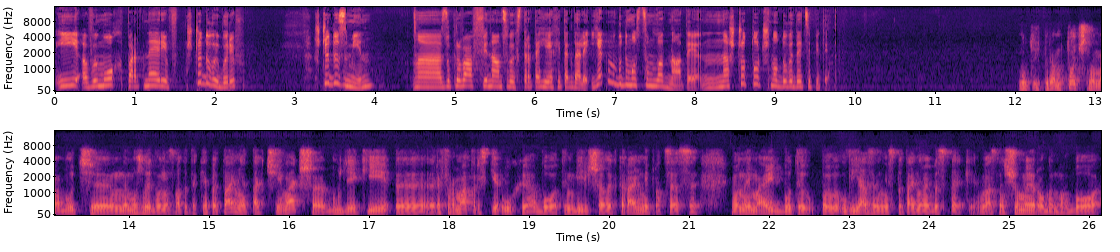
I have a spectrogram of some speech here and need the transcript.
І вимог партнерів щодо виборів, щодо змін, зокрема в фінансових стратегіях і так далі. Як ми будемо з цим ладнати? На що точно доведеться піти? Ну, то прям точно, мабуть, е, неможливо назвати таке питання. Так чи інакше, будь-які е, реформаторські рухи або тим більше електоральні процеси, вони мають бути ув'язані з питаннями безпеки. Власне, що ми робимо? Бо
